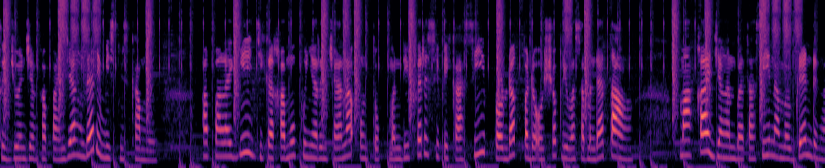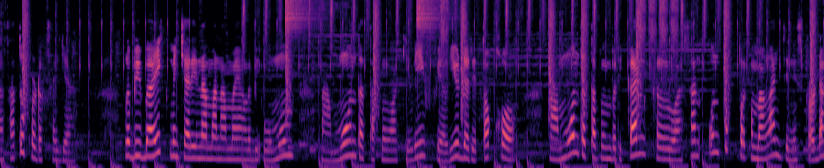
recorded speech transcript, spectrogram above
tujuan jangka panjang dari bisnis kamu. Apalagi jika kamu punya rencana untuk mendiversifikasi produk pada Oshop di masa mendatang maka jangan batasi nama brand dengan satu produk saja. Lebih baik mencari nama-nama yang lebih umum, namun tetap mewakili value dari toko, namun tetap memberikan keluasan untuk perkembangan jenis produk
